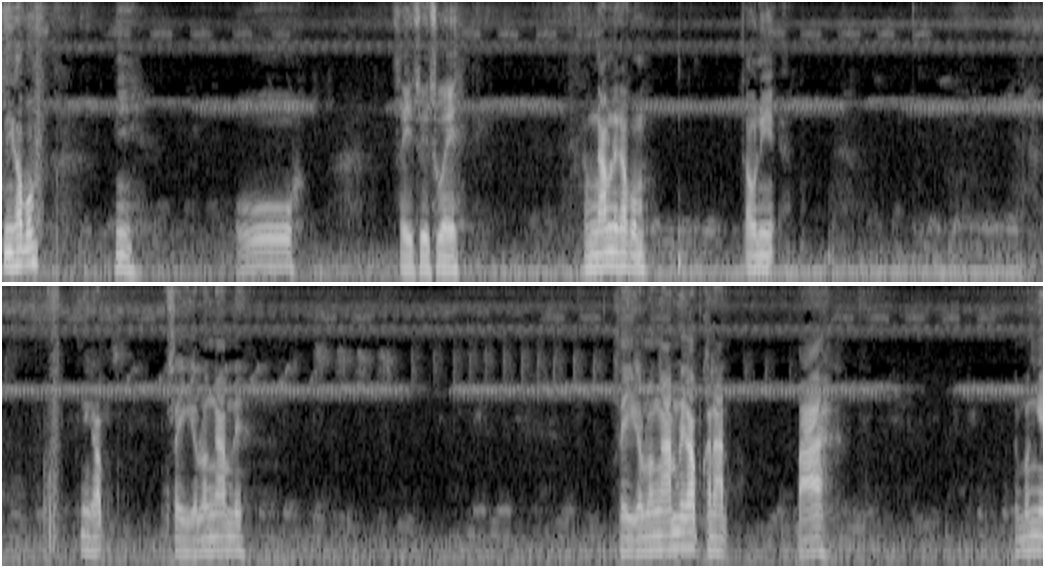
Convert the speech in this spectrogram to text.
นี่ครับผม นี่ โอ้ใส่สวยๆงามๆเลยครับผมเจ้านี้ นี่ครับ ใส่กำลังงามเลยใส่กำลังงามเลยครับ ขนาดปลากำลังไง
